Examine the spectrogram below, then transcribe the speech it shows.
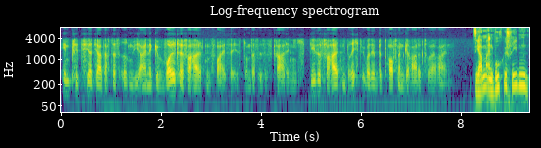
impliziert ja, dass das irgendwie eine gewollte Verhaltensweise ist. Und das ist es gerade nicht. Dieses Verhalten bricht über den Betroffenen geradezu herein. Sie haben ein Buch geschrieben,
